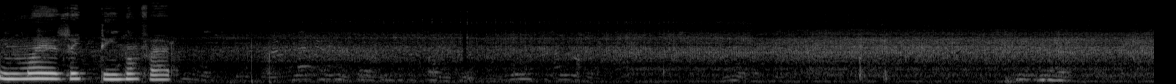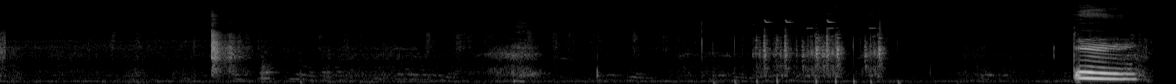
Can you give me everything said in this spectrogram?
Він має зайти на фер. Так.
